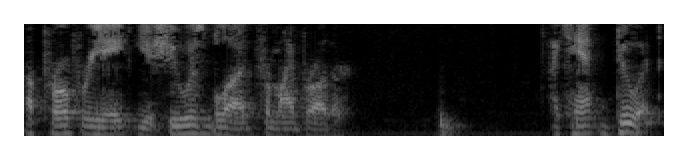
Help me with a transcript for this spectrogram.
appropriate Yeshua's blood for my brother. I can't do it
